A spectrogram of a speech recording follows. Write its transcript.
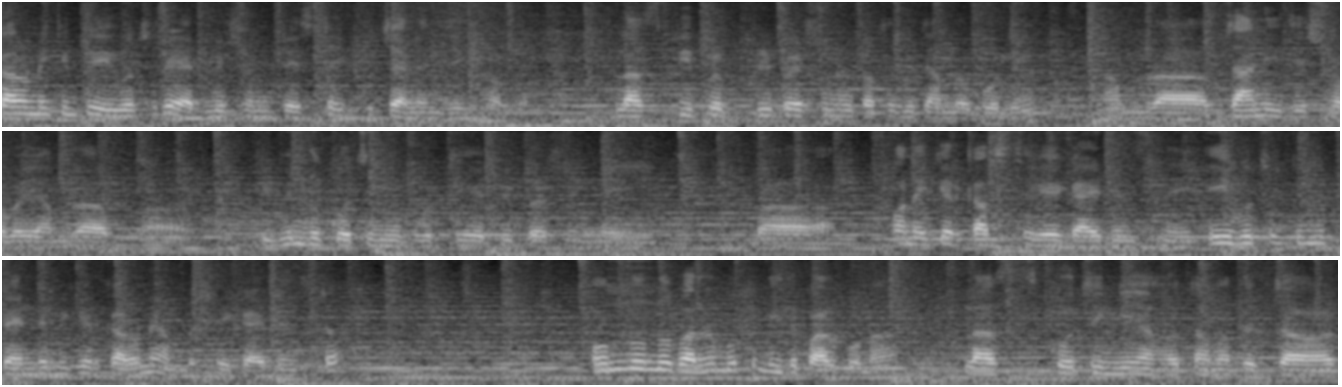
কারণে কিন্তু এই বছরে অ্যাডমিশন টেস্টটা একটু চ্যালেঞ্জিং হবে। প্লাস প্রিপারেশনের কথা যদি আমরা বলি, আমরা জানি যে সবাই আমরা বিভিন্ন কোচিংয়ে ভর্তি হয়ে প্রিপারেশন নেই। বা অনেকের কাছ থেকে গাইডেন্স নেই। এই বছর কিন্তু প্যান্ডেমিকের কারণে আমরা সেই গাইডেন্সটা অন্য অন্য বারের মতো নিতে পারব না। প্লাস কোচিংয়ে হয়তো আমাদের যাওয়ার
